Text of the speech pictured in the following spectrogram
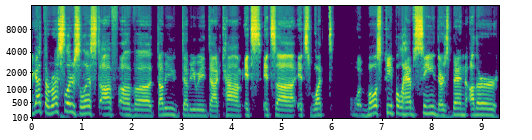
I got the wrestlers list off of uh, WWE.com. It's it's uh it's what what most people have seen. There's been other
